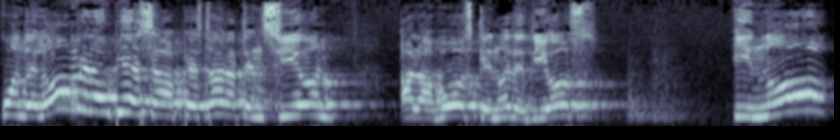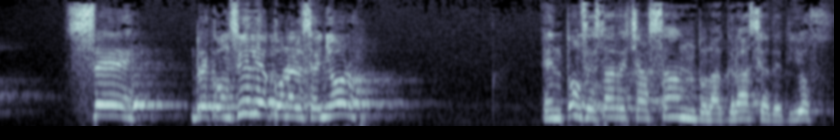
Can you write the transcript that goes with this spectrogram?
Cuando el hombre le empieza a prestar atención a la voz que no es de Dios y no se reconcilia con el Señor, entonces está rechazando la gracia de Dios.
